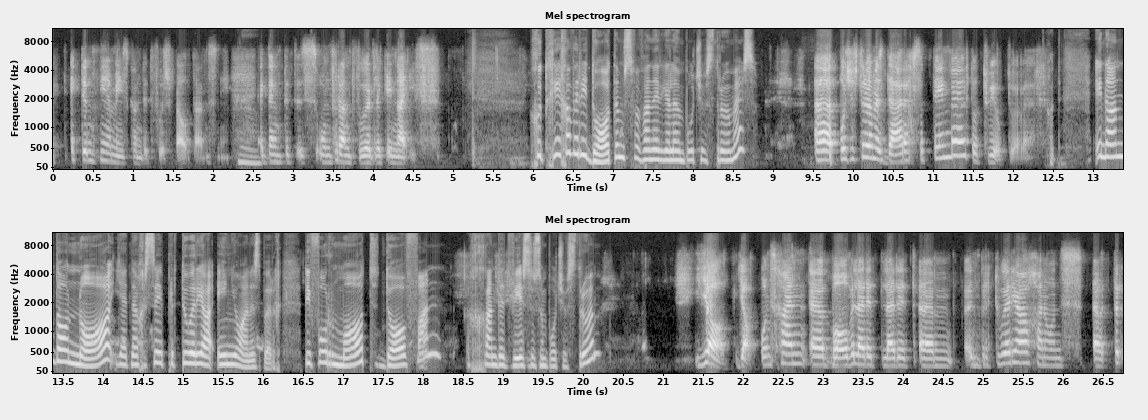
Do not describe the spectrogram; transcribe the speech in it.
Ek ek dink nie 'n mens kan dit voorspel tans nie. Hmm. Ek dink dit is onverantwoordelik en naïef. Goed, gee gou weer die datums vir wanneer jy in Potchefstroom is? Uh Potchefstroom is 30 September tot 2 Oktober. Goed. En dan daarna, jy het nou gesê Pretoria en Johannesburg. Die formaat daarvan gaan dit wees soos in Potchefstroom? Ja, ja, ons gaan uh, behalwe dat dit laat dit ehm um, in Pretoria gaan ons uh, ter,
